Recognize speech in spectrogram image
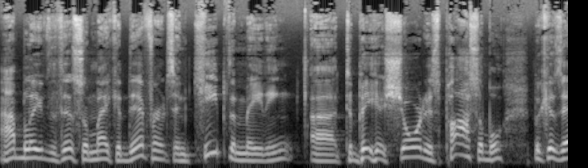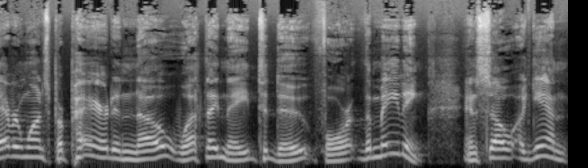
I believe that this will make a difference and keep the meeting uh, to be as short as possible because everyone's prepared and know what they need to do for the meeting. And so, again,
